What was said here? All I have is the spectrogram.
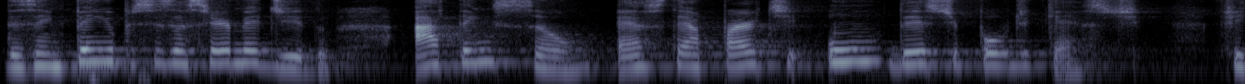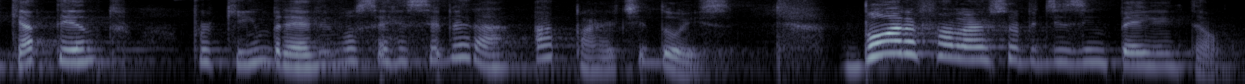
Desempenho precisa ser medido. Atenção, esta é a parte 1 deste podcast. Fique atento, porque em breve você receberá a parte 2. Bora falar sobre desempenho então.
